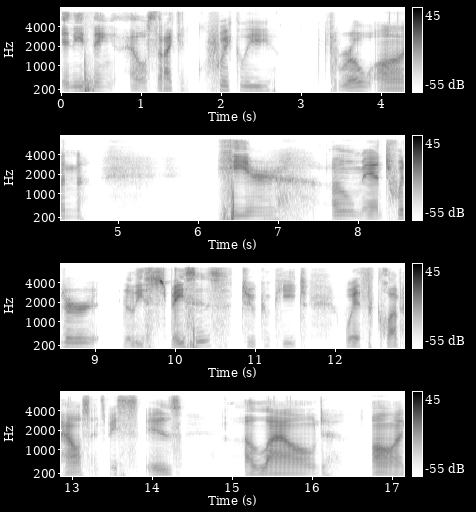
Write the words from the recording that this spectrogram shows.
anything else that I can quickly throw on here? Oh man, Twitter released Spaces to compete with Clubhouse, and Spaces is allowed on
